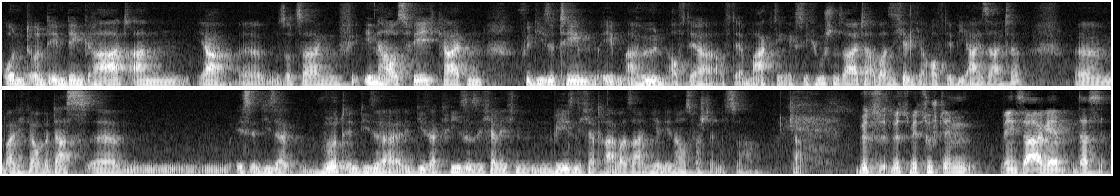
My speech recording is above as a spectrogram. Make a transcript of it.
und, und eben den Grad an ja, äh, sozusagen Inhouse-Fähigkeiten für diese Themen eben erhöhen auf der, auf der Marketing-Execution-Seite, aber sicherlich auch auf der BI-Seite. Ähm, weil ich glaube, das ähm, ist in dieser, wird in dieser, in dieser Krise sicherlich ein, wesentlicher Treiber sein, hier ein Inhouse-Verständnis zu haben. Ja. Würdest, würdest, du mir zustimmen, wenn ich sage, dass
